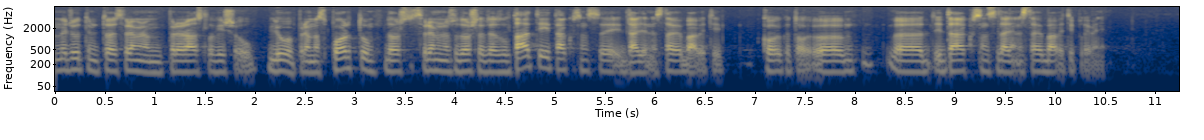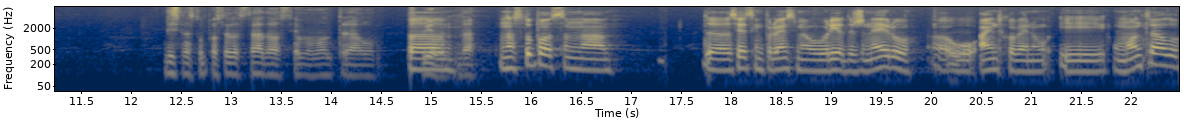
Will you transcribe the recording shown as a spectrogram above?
Međutim, to je s vremenom preraslo više u ljubav prema sportu. Došlo, s vremenom su došli rezultati i tako sam se i dalje nastavio baviti koliko to, i tako sam se dalje nastavio baviti plivanjem. Gdje si nastupao sve do sada, osim u Montrealu? Pa, da. Nastupao sam na svjetskim prvenstvima u Rio de Janeiru, e, u Eindhovenu i u Montrealu,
